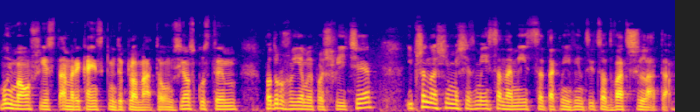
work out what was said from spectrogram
mój mąż jest amerykańskim dyplomatą. W związku z tym podróżujemy po świecie i przenosimy się z miejsca na miejsce tak mniej więcej co 2-3 lata.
